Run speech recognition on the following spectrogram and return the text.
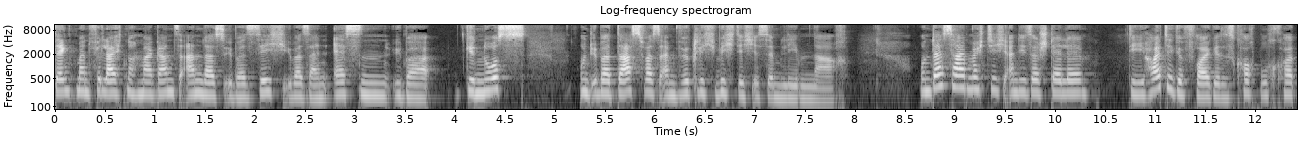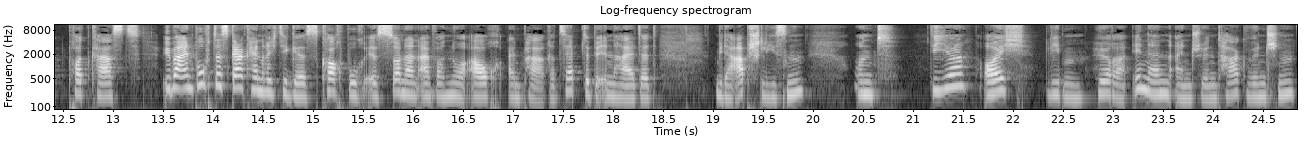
denkt man vielleicht noch mal ganz anders über sich, über sein Essen, über Genuss und über das, was einem wirklich wichtig ist im Leben nach. Und deshalb möchte ich an dieser Stelle die heutige Folge des Kochbuch-Podcasts über ein Buch, das gar kein richtiges Kochbuch ist, sondern einfach nur auch ein paar Rezepte beinhaltet, wieder abschließen und dir, euch, lieben HörerInnen, einen schönen Tag wünschen,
